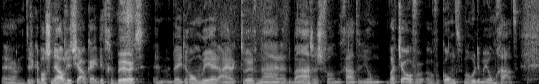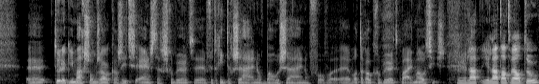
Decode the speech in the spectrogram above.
Ehm, dus ik heb al snel zoiets, ja oké, dit gebeurt. En wederom weer eigenlijk terug naar de basis van... gaat er niet om wat je over, overkomt, maar hoe je ermee omgaat. Eh, tuurlijk, je mag soms ook als iets ernstigs gebeurt... eh, verdrietig zijn of boos zijn of, of eh, wat er ook gebeurt qua emoties. Je laat, je laat dat wel toe.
